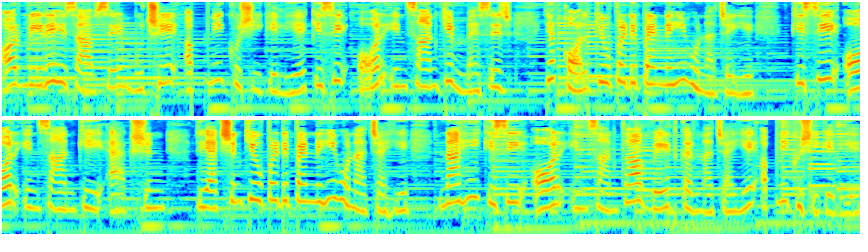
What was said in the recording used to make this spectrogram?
और मेरे हिसाब से मुझे अपनी खुशी के लिए किसी और इंसान के मैसेज या कॉल के ऊपर डिपेंड नहीं होना चाहिए। किसी और इंसान की एक्शन रिएक्शन के ऊपर डिपेंड नहीं होना चाहिए, ना ही किसी और इंसान का वेट करना चाहिए अपनी खुशी के लिए।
